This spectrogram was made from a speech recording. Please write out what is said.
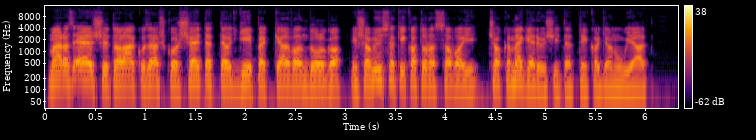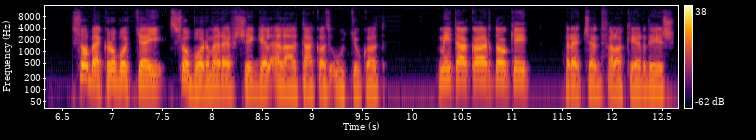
Már az első találkozáskor sejtette, hogy gépekkel van dolga, és a műszaki katona szavai csak megerősítették a gyanúját. Szobek robotjai szobor merevséggel elállták az útjukat. Mit akartok itt? recsent fel a kérdés.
